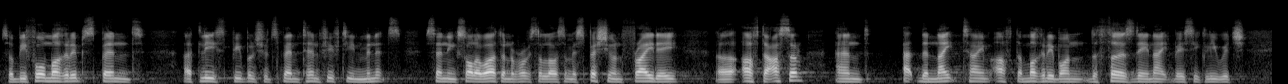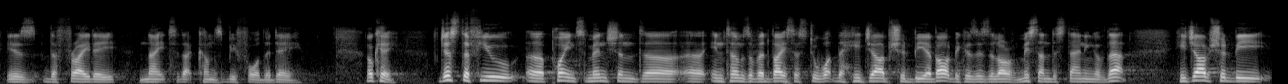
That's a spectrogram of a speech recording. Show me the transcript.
So before Maghrib, spend at least people should spend 10 15 minutes sending salawat on the Prophet, ﷺ, especially on Friday uh, after Asr and at the night time after Maghrib on the Thursday night, basically, which is the Friday night that comes before the day. Okay, just a few uh, points mentioned uh, uh, in terms of advice as to what the hijab should be about because there's a lot of misunderstanding of that. Hijab should be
